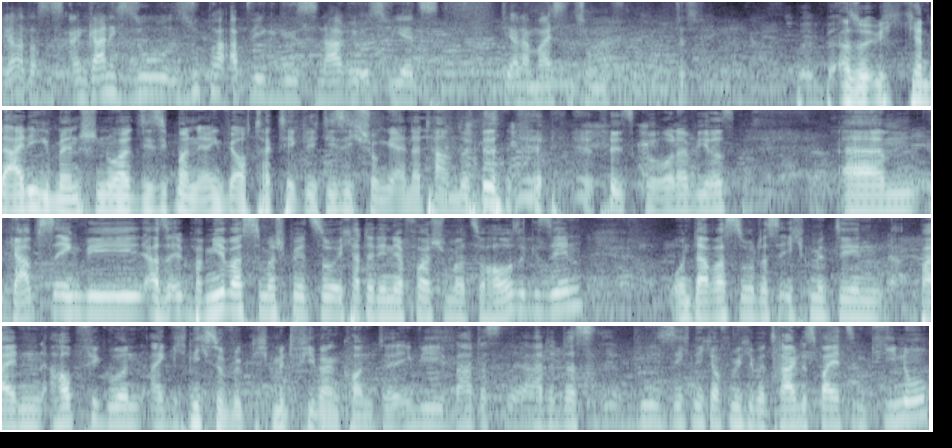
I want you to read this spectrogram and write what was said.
ja, dass es ein gar nicht so super abwegiges Szenario ist, wie jetzt die allermeisten Zombie-Filme. Deswegen. Also ich kenne einige Menschen, nur die sieht man irgendwie auch tagtäglich, die sich schon geändert haben durch, durch das Coronavirus. Ähm, Gab es irgendwie, also bei mir war es zum Beispiel jetzt so, ich hatte den ja vorher schon mal zu Hause gesehen und da war es so, dass ich mit den beiden Hauptfiguren eigentlich nicht so wirklich mitfiebern konnte. Irgendwie hat das, hatte das sich nicht auf mich übertragen. Das war jetzt im Kino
